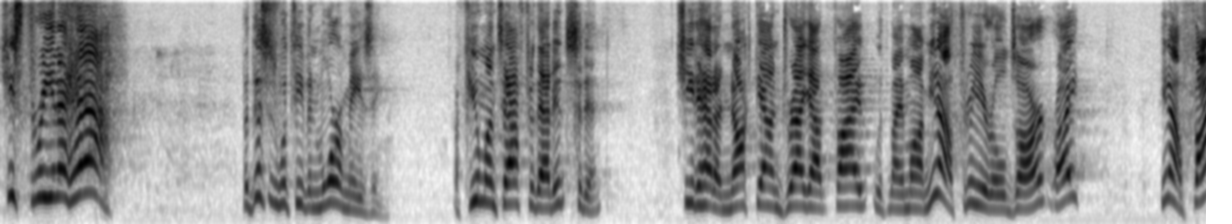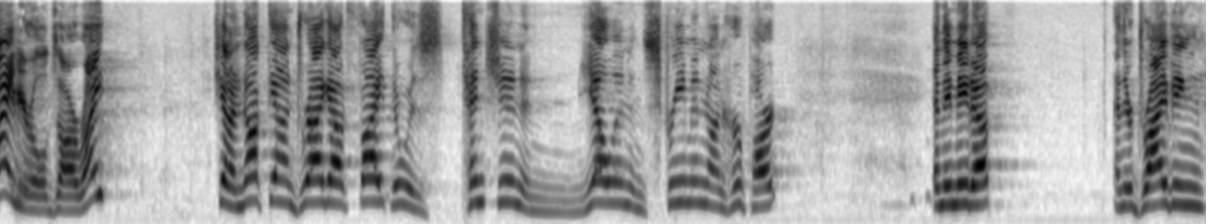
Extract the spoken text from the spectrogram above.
She's three and a half. But this is what's even more amazing. A few months after that incident, she'd had a knockdown, drag out fight with my mom. You know how three year olds are, right? You know how five year olds are, right? She had a knockdown, drag out fight. There was tension and yelling and screaming on her part. And they made up. And they're driving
